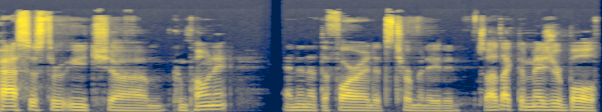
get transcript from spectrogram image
passes through each um, component, and then at the far end it's terminated. So I'd like to measure both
